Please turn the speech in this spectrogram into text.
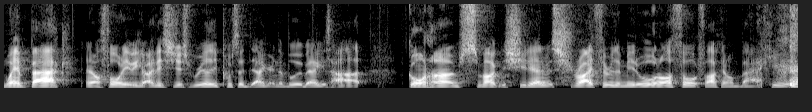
went back, and I thought, here we go. This just really puts a dagger in the blue bagger's heart. Gone home, smoked the shit out of it straight through the middle, and I thought, fucking, I'm back. Here we go.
